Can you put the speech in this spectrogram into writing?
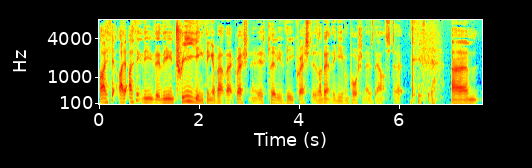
I, th- I, I think the, the, the intriguing thing about that question, and it is clearly the question, is I don't think even Porsche knows the answer to it. yeah. Um,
